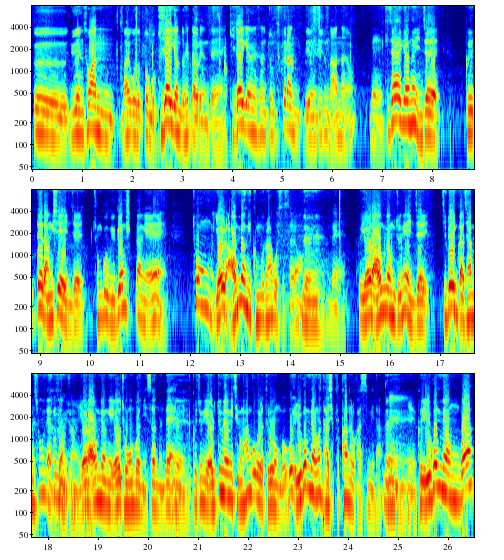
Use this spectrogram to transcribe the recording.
그 유엔 소환 말고도 또 뭐 기자회견도 했다 그랬는데 기자회견에서는 좀 특별한 내용들이 좀 나왔나요? 네, 기자회견은 이제 그때 당시에 이제 중국 유경 식당에 총 19명이 근무를 하고 있었어요. 네. 네. 그 19명 중에 이제 지배인까지 하면 20명이죠. 20명이죠. 어, 19명의 여종업원이 있었는데 네. 그 중에 12명이 지금 한국으로 들어온 거고 7명은 다시 북한으로 갔습니다. 네. 예, 그 7명과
